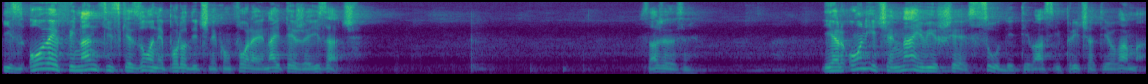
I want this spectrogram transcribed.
Iz ove financijske zone porodične komfora je najteže izaći. Slažete se? Jer oni će najviše suditi vas i pričati o vama.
